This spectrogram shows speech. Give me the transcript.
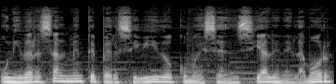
universalmente percibido como esencial en el amor,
